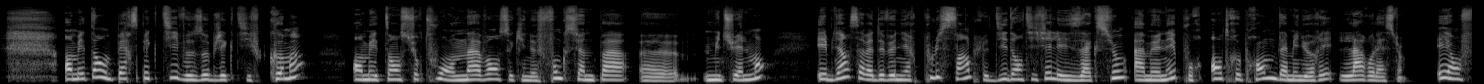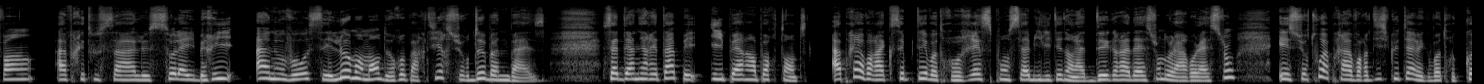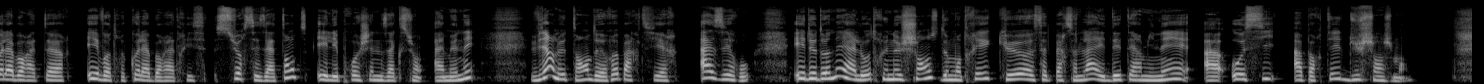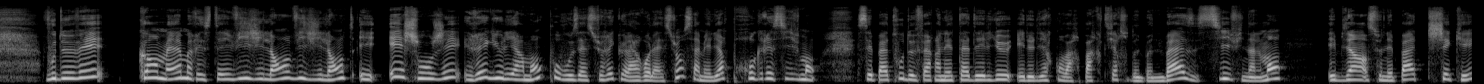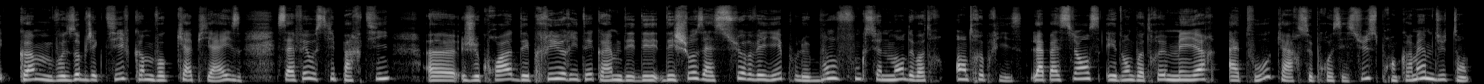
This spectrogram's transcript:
En mettant en perspective vos objectifs communs, en mettant surtout en avant ce qui ne fonctionne pas euh, mutuellement, eh bien, ça va devenir plus simple d'identifier les actions à mener pour entreprendre d'améliorer la relation. Et enfin, après tout ça, le soleil brille à nouveau, c'est le moment de repartir sur de bonnes bases. Cette dernière étape est hyper importante. Après avoir accepté votre responsabilité dans la dégradation de la relation et surtout après avoir discuté avec votre collaborateur et votre collaboratrice sur ses attentes et les prochaines actions à mener, vient le temps de repartir à zéro et de donner à l'autre une chance de montrer que cette personne-là est déterminée à aussi apporter du changement. Vous devez quand même rester vigilant, vigilante et échanger régulièrement pour vous assurer que la relation s'améliore progressivement. C'est pas tout de faire un état des lieux et de dire qu'on va repartir sur de bonnes bases si finalement eh bien, ce n'est pas checké comme vos objectifs, comme vos KPIs. Ça fait aussi partie, euh, je crois, des priorités quand même, des, des, choses à surveiller pour le bon fonctionnement de votre entreprise. La patience est donc votre meilleur atout, car ce processus prend quand même du temps.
